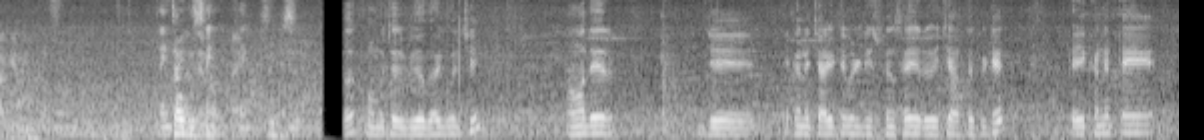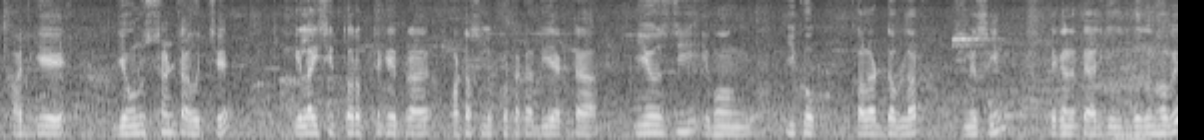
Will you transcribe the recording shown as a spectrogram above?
आगे भी कर सकें thank you Thank you. Thank you Thank you. ব্রহ্মচারী বিভাগ ভাই বলছি আমাদের যে এখানে চ্যারিটেবল ডিসপেন্সারি রয়েছে আদ্যাপীঠের তো এখানেতে আজকে যে অনুষ্ঠানটা হচ্ছে, এলআইসির তরফ থেকে প্রায় আঠাশ লক্ষ টাকা দিয়ে একটা ইউএসজি এবং ইকো কালার ডাবলার মেশিন এখানেতে আজকে উদ্বোধন হবে।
